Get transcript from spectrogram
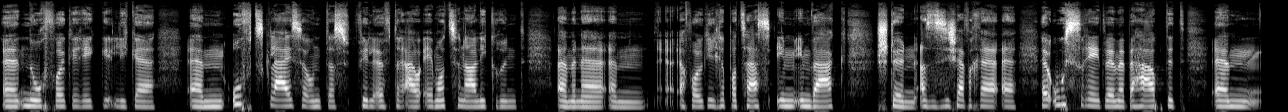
äh, Nachfolgeregelungen ähm, aufzugleisen und dass viel öfter auch emotionale Gründe ähm, einem ähm, erfolgreichen Prozess im, im Weg stehen. Also es ist einfach eine, eine Ausrede, wenn man behauptet, ähm,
